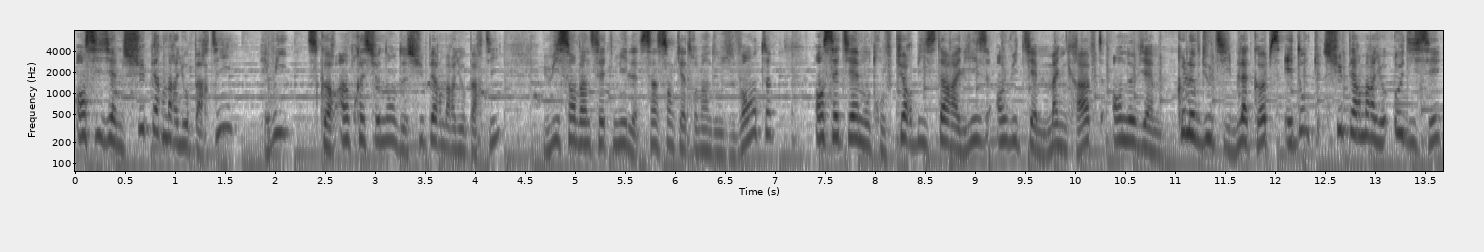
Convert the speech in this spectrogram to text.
En sixième, Super Mario Party. Et oui, score impressionnant de Super Mario Party, 827 592 ventes. En septième, on trouve Kirby Star Allies. En huitième, Minecraft. En neuvième, Call of Duty Black Ops. Et donc Super Mario Odyssey,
